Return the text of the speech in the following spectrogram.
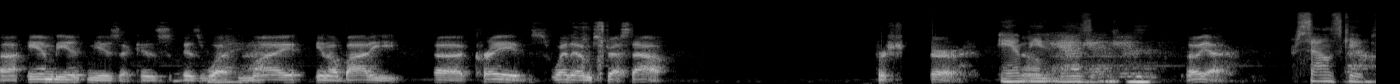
uh, ambient music is is what Right. my you know body uh, craves when I'm stressed out. For sure. Ambient Um, music, Oh yeah. soundscapes.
